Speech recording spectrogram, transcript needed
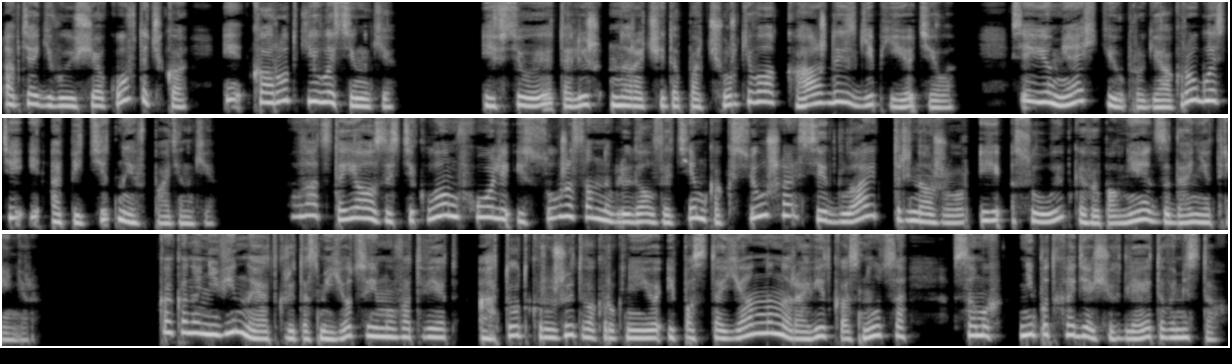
обтягивающая кофточка и короткие лосинки. И все это лишь нарочито подчеркивало каждый изгиб ее тела. Все ее мягкие упругие округлости и аппетитные впадинки. Влад стоял за стеклом в холле и с ужасом наблюдал за тем, как Ксюша седлает тренажер и с улыбкой выполняет задание тренера. Как она невинно и открыто смеется ему в ответ, а тот кружит вокруг нее и постоянно норовит коснуться в самых неподходящих для этого местах.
